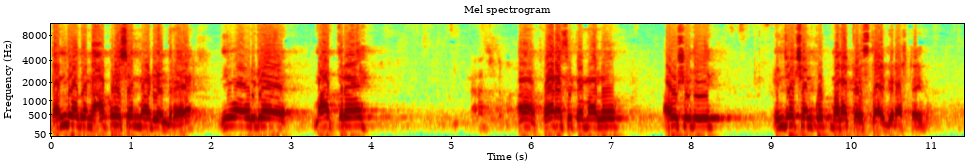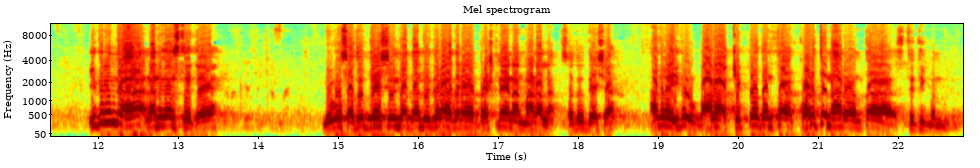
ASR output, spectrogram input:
ತಂದು ಅದನ್ನು ಆಪರೇಷನ್ ಮಾಡಿ ಅಂದ್ರೆ ನೀವು ಅವ್ರಿಗೆ ಮಾತ್ರೆ ಪ್ಯಾರಾಸಿಟಮಾಲು ಔಷಧಿ ಇಂಜೆಕ್ಷನ್ ಕೊಟ್ಟು ಮನೆಗೆ ಕಳಿಸ್ತಾ ಇದ್ದೀರಾ ಅಷ್ಟೇ ಇದು. ಇದರಿಂದ ನನಗನ್ಸ್ತೈತೆ, ನೀವು ಸದುದ್ದೇಶದಿಂದ ತಂದಿದ್ದೀರ, ಅದರ ಪ್ರಶ್ನೆ ನಾನು ಮಾಡಲ್ಲ, ಸದುದ್ದೇಶ. ಆದ್ರೆ ಇದು ಬಹಳ ಕೆಟ್ಟೋದಂತ ಕೊಳತು ನಾರುವಂತ ಸ್ಥಿತಿಗೆ ಬಂದ್ಬಿಟ್ಟಿದೆ.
